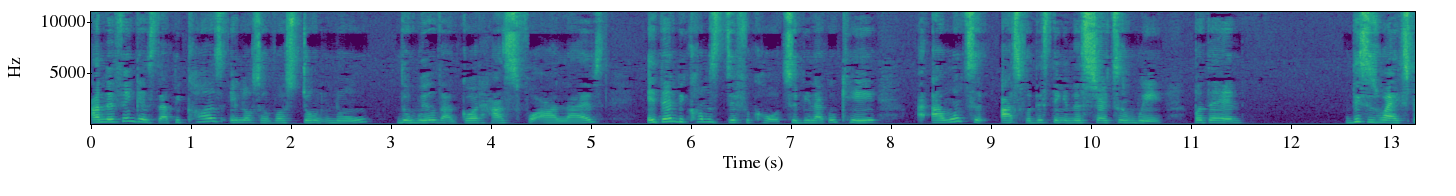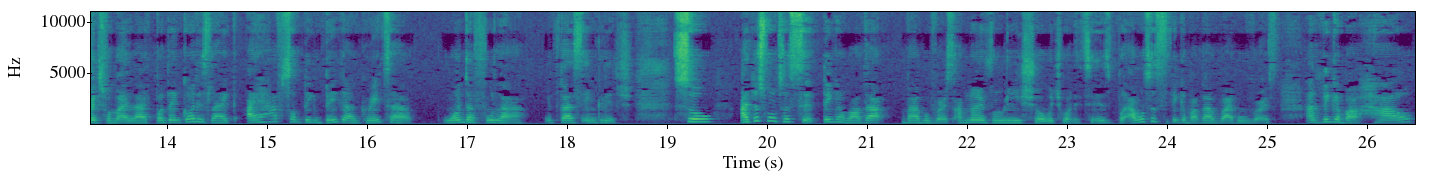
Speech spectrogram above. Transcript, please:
And the thing is that because a lot of us don't know the will that god has for our lives it then becomes difficult to be like okay i want to ask for this thing in a certain way but then this is what I expect for my life. But then God is like, I have something bigger, greater, wonderfuler, if that's English. So I just want us to think about that Bible verse. I'm not even really sure which one it is, but I want us to think about that Bible verse and think about how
